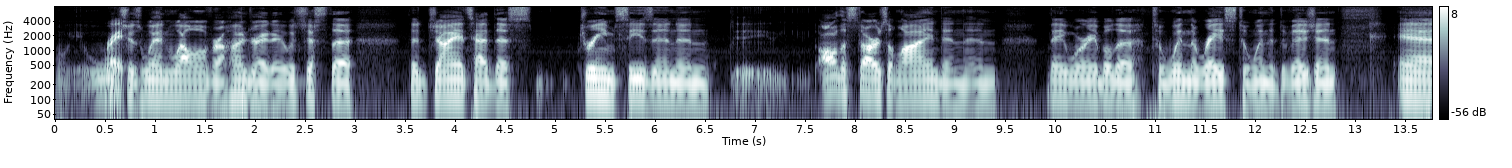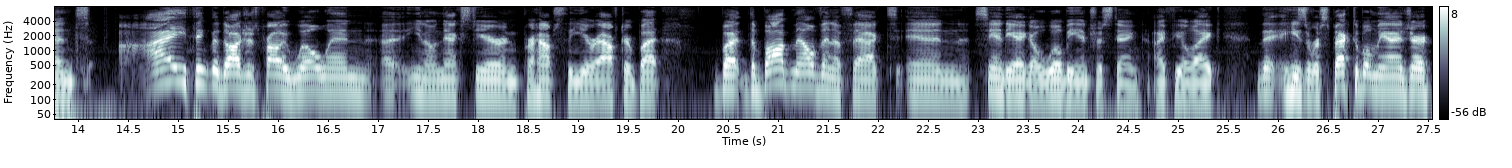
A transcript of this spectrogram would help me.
which Right. is win well over 100. It was just the the Giants had this dream season and uh, all the stars aligned and and they were able to to win the race to win the division. And I think the Dodgers probably will win, uh, you know, next year and perhaps the year after, but but the Bob Melvin effect in San Diego will be interesting. I feel like the, he's a respectable manager.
